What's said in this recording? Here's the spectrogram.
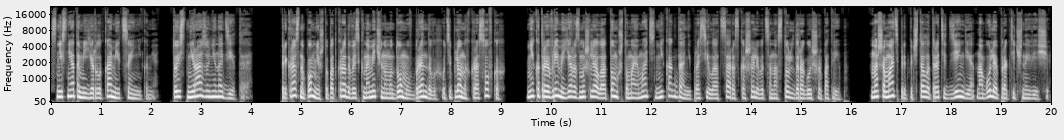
с неснятыми ярлыками и ценниками, то есть ни разу не надетая. Прекрасно помню, что подкрадываясь к намеченному дому в брендовых, утепленных кроссовках, некоторое время я размышляла о том, что моя мать никогда не просила отца раскошеливаться на столь дорогой ширпотреб. Наша мать предпочитала тратить деньги на более практичные вещи.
